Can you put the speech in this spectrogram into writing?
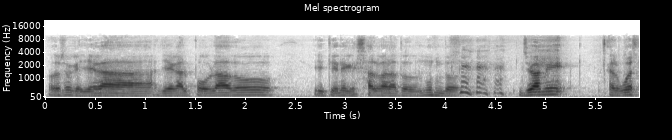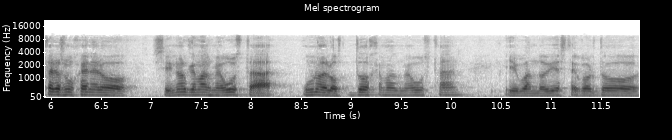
todo eso que llega, llega al poblado y tiene que salvar a todo el mundo. Yo a mí, el western es un género, si no el que más me gusta, uno de los dos que más me gustan, y cuando vi este corto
